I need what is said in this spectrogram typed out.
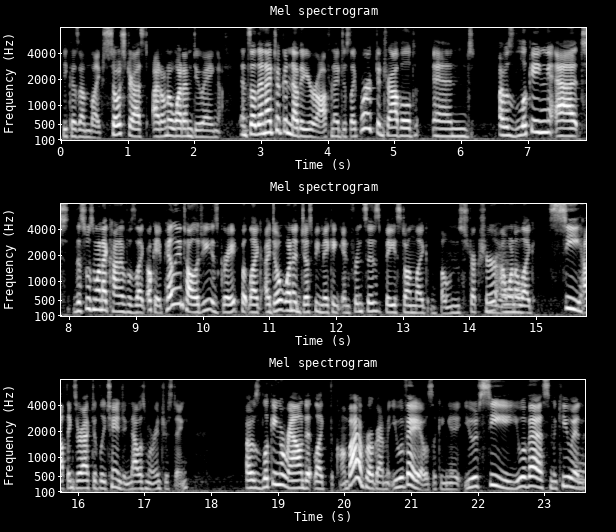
because I'm like so stressed, I don't know what I'm doing, and so then I took another year off and I just like worked and traveled and. I was looking at this was when I kind of was like, okay, paleontology is great, but like I don't want to just be making inferences based on like bone structure. Yeah. I want to like see how things are actively changing. That was more interesting. I was looking around at like the Combio program at U of A. I was looking at U of C, U of S, MacEwan,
